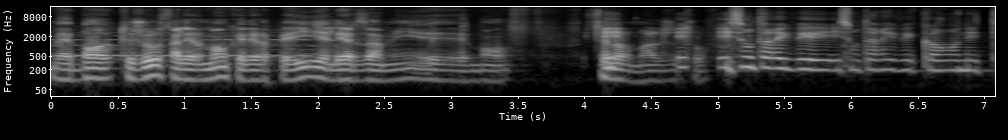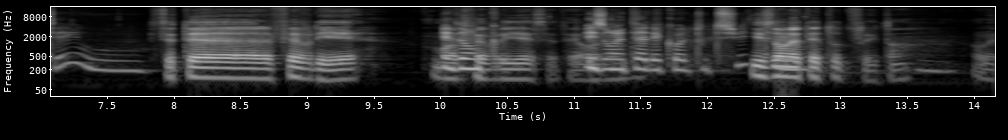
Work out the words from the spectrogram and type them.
Mais bon, toujours, ça leur manque leur pays et leurs amis. Et bon, c'est normal, je trouve. Ils sont arrivés, ils sont arrivés quand en été ou? C'était février. Mois donc, de février, c'était. Ils ont été à l'école tout de suite Ils ont été tout de suite. Hein. Oui.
